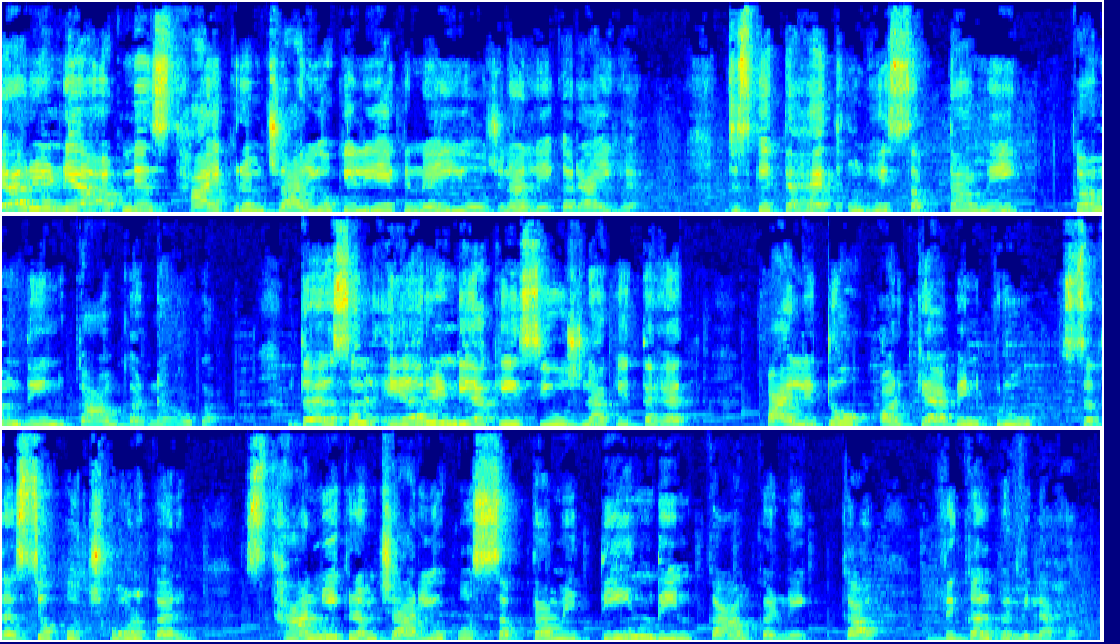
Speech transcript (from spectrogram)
एयर इंडिया अपने स्थायी कर्मचारियों के लिए एक नई योजना लेकर आई है, जिसके तहत उन्हें सप्ताह में कम दिन काम करना होगा। दरअसल, एयर इंडिया की इस योजना के तहत पायलटों और कैबिन क्रू सदस्यों को छोड़कर स्थानीय कर्मचारियों को सप्ताह में तीन दिन काम करने का विकल्प मिला है।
